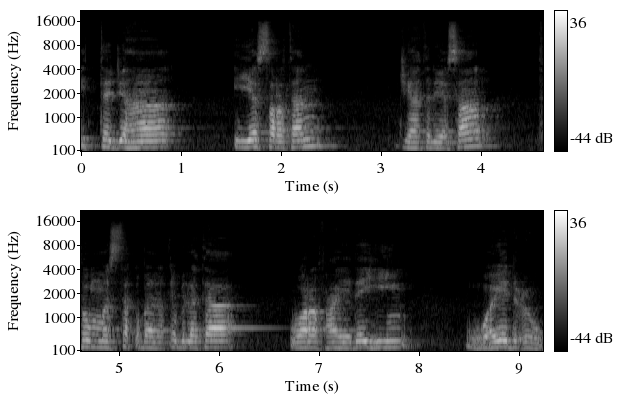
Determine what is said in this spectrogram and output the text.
اتجه يسرة جهة اليسار ثم استقبل القبلة ورفع يديه ويدعو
